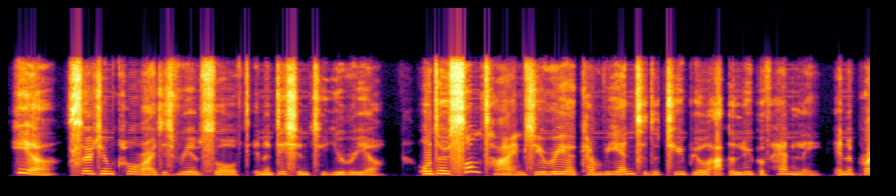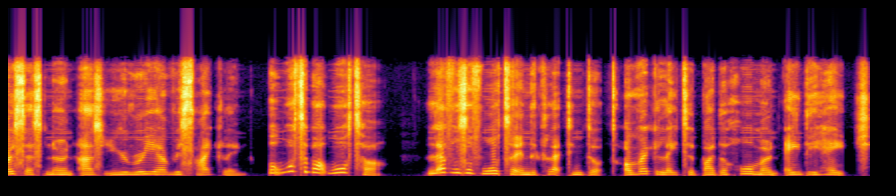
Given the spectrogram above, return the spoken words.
Here, sodium chloride is reabsorbed in addition to urea, although sometimes urea can re-enter the tubule at the loop of Henle in a process known as urea recycling. But what about water? Levels of water in the collecting duct are regulated by the hormone ADH,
